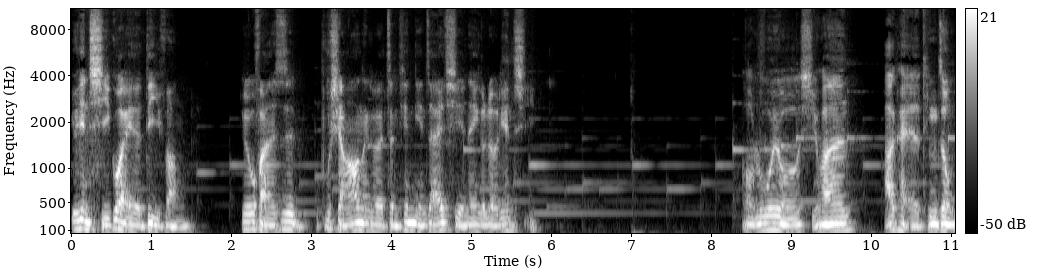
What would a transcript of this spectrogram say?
有点奇怪的地方，就是我反而是不想要那个整天黏在一起的那个热恋期。哦，如果有喜欢阿凯的听众，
